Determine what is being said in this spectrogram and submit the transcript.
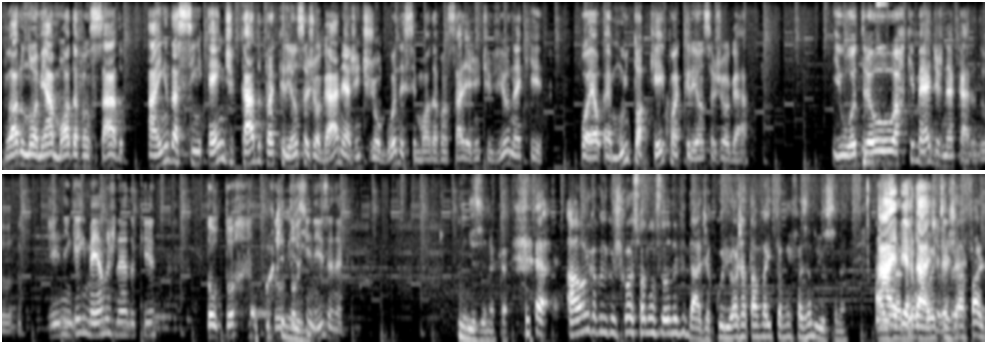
Claro o nome é ah, modo avançado, ainda assim é indicado para criança jogar, né? A gente jogou nesse modo avançado e a gente viu, né, que pô, é, é muito ok para uma criança jogar. E o outro é o Arquimedes, né, cara? Do, do, de ninguém menos, né, do que Doutor, Doutor Kinese, né, cara? Né, cara? É, a única coisa que eu escolho é só não ser novidade. A Curió já estava aí também fazendo isso, né? A ah, é verdade, é verdade. já faz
